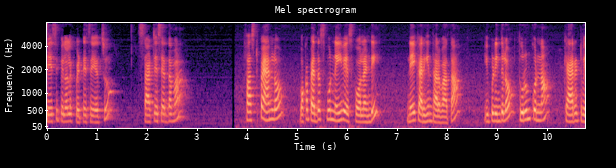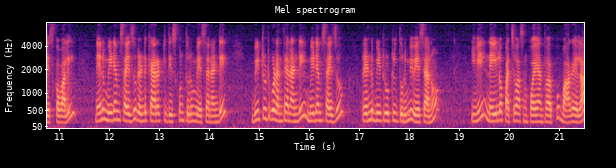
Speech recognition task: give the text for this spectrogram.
చేసి పిల్లలకు పెట్టేసేయచ్చు. స్టార్ట్ చేసేద్దామా? ఫస్ట్ ప్యాన్లో ఒక పెద్ద స్పూన్ నెయ్యి వేసుకోవాలండి. నెయ్యి కరిగిన తర్వాత ఇప్పుడు ఇందులో తురుముకున్న క్యారెట్ వేసుకోవాలి. నేను మీడియం సైజు రెండు క్యారెట్లు తీసుకుని తురిమి వేశానండి. బీట్రూట్ కూడా అంతేనండి. మీడియం సైజు రెండు బీట్రూట్లు తురిమి వేశాను. ఇవి నెయ్యిలో పచ్చివాసన పోయేంత వరకు బాగా ఇలా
